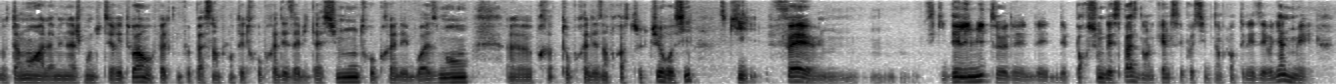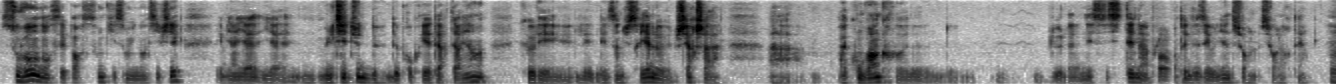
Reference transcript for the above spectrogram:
notamment à l'aménagement du territoire, au fait qu'on ne peut pas s'implanter trop près des habitations, trop près des boisements, euh, trop près des infrastructures aussi, ce qui fait, ce qui délimite des, portions d'espace dans lesquelles c'est possible d'implanter les éoliennes, mais souvent dans ces portions qui sont identifiés, eh bien, il y a, une multitude de, propriétaires terriens que les, industriels cherchent à, convaincre de, la nécessité d'implanter des éoliennes sur, sur leur terre. Mmh.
